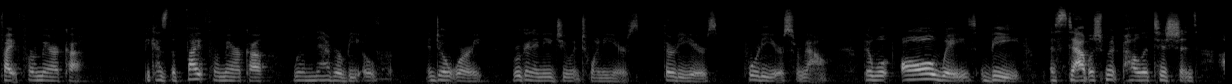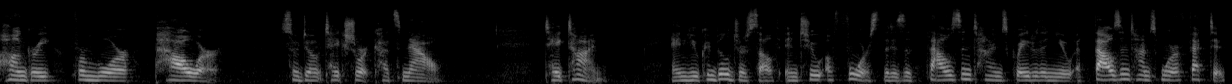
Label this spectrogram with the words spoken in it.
Fight for America. Because the fight for America will never be over. And don't worry, we're going to need you in 20 years, 30 years, 40 years from now. There will always be establishment politicians hungry for more power. So don't take shortcuts now. Take time and you can build yourself into a force that is a thousand times greater than you, a thousand times more effective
